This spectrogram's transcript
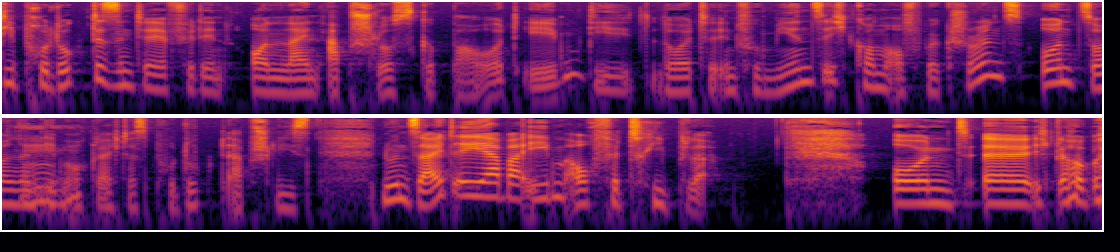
die Produkte sind ja für den Online-Abschluss gebaut eben. Die Leute informieren sich, kommen auf Worksurance und sollen dann mhm. eben auch gleich das Produkt abschließen. Nun seid ihr ja aber eben auch Vertriebler. Und äh, ich glaube,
